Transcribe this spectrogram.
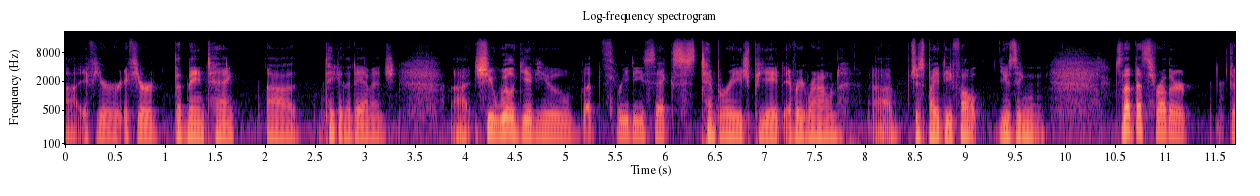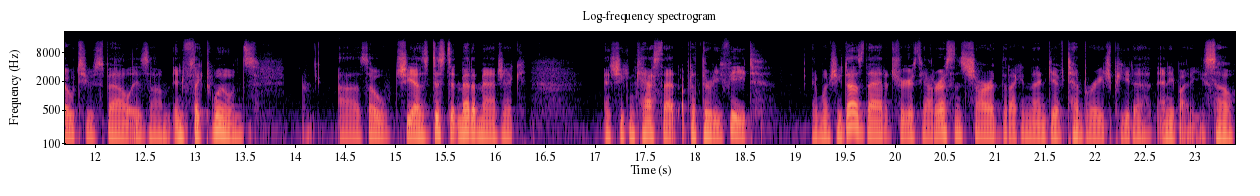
Uh, if you're if you're the main tank uh, taking the damage, uh, she will give you three d six temporary HP eight every round, uh, just by default using. So that that's her other go to spell is um, inflict wounds. Uh, so she has distant meta magic, and she can cast that up to 30 feet. And when she does that, it triggers the outer essence shard that I can then give temporary HP to anybody. So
